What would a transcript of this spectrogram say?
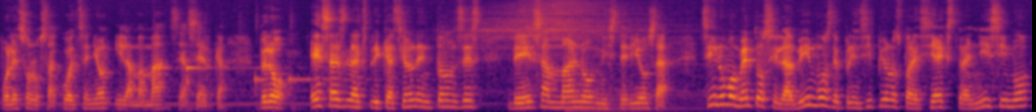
por eso lo sacó el señor y la mamá se acerca. Pero esa es la explicación entonces de esa mano misteriosa. Si en un momento si la vimos de principio nos parecía extrañísimo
